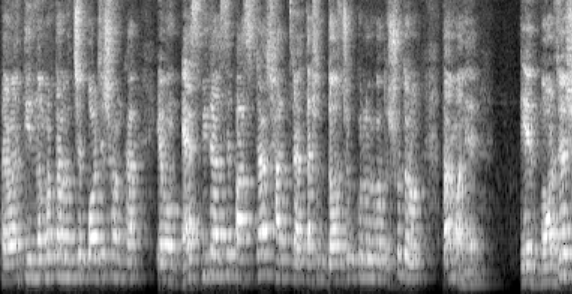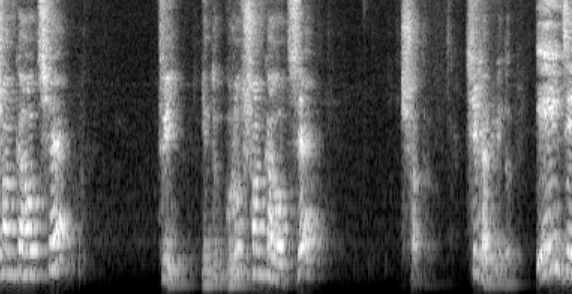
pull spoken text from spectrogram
তার মানে তিন নম্বর তার হচ্ছে পর্যায় সংখ্যা, এবং এস পিতে আছে পাঁচটা, সাতটা, তার সাথে দশ যোগ করলে কত? সতেরো। তার মানে এর পর্যায় সংখ্যা হচ্ছে থ্রি কিন্তু গ্রুপ সংখ্যা হচ্ছে সতেরো। শিক্ষার্থীবৃন্দ এই যে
